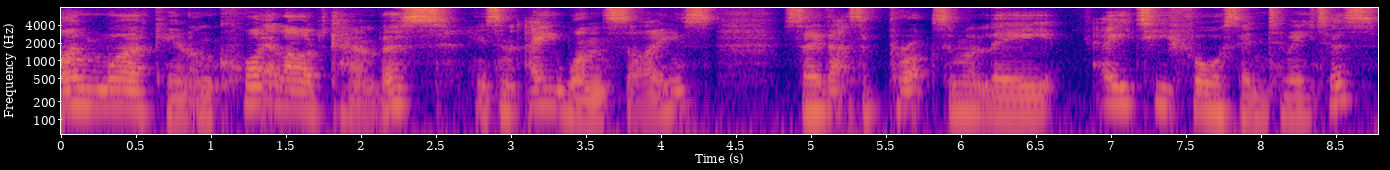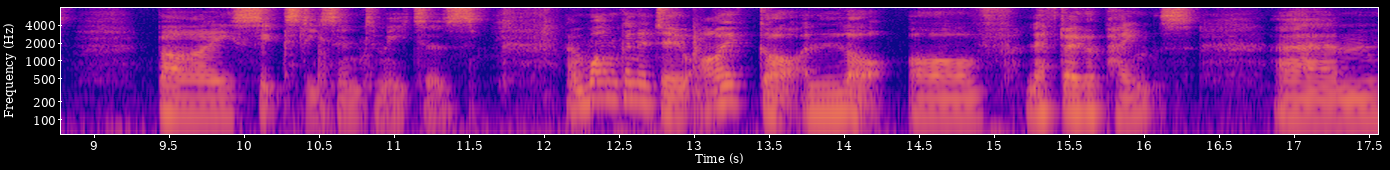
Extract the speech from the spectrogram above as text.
I'm working on quite a large canvas. It's an A1 size, so that's approximately 84 centimetres by 60 centimetres. And what I'm going to do, I've got a lot of leftover paints, um,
